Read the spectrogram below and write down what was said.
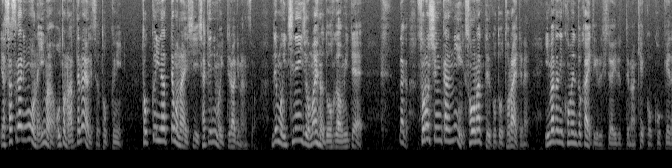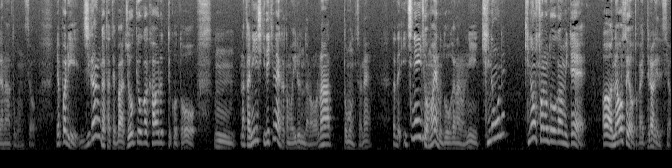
いやさすがにもうね今音鳴ってないわけですよとっくに。とっくになってもないし車検にも行ってるわけなんですよ。でも1年以上前の動画を見てなんかその瞬間にそうなってることを捉えてねいまだにコメント書いてくる人がいるっていうのは結構滑稽だなと思うんですよ。やっぱり時間が経てば状況が変わるってことを、うん、なんか認識できない方もいるんだろうなと思うんですよね。だって1年以上前の動画なのに昨日ね昨日その動画を見て「ああ直せよ」とか言ってるわけですよ。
